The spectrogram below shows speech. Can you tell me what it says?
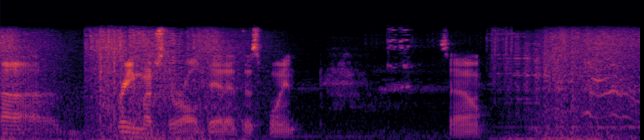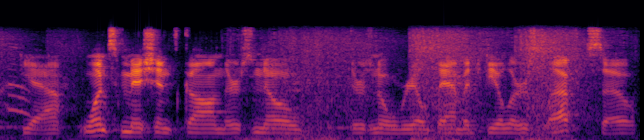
uh, pretty much they're all dead at this point. So, yeah, once mission's gone, there's no there's no real damage dealers left, so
